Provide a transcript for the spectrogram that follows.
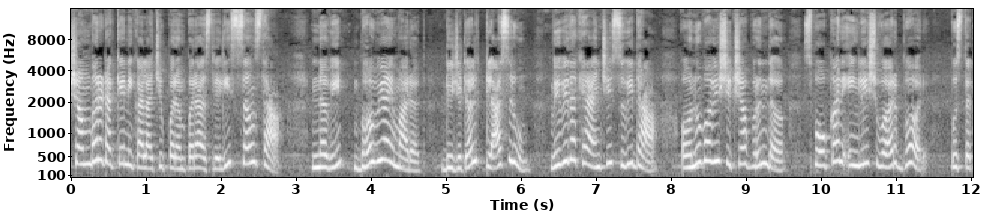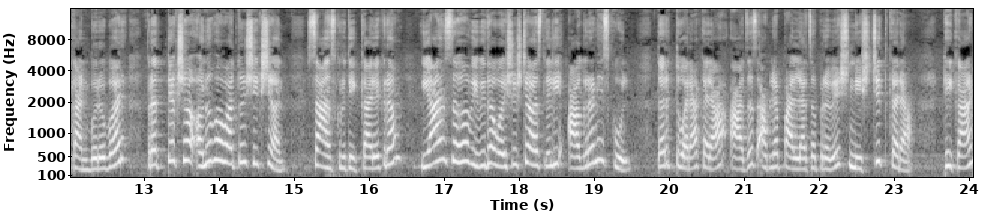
शंभर टक्के निकालाची परंपरा असलेली संस्था नवीन भव्य इमारत डिजिटल क्लासरूम विविध खेळांची सुविधा अनुभवी शिक्षक वृंद स्पोकन इंग्लिशवर भर पुस्तकांबरोबर प्रत्यक्ष अनुभवातून शिक्षण सांस्कृतिक कार्यक्रम यांसह विविध वैशिष्ट्य असलेली अग्रणी स्कूल. तर त्वरा करा आजच आपल्या पाल्याचा प्रवेश निश्चित करा. ठिकाण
